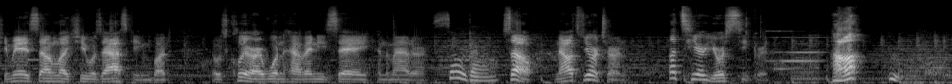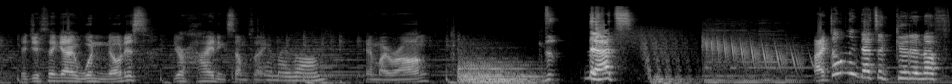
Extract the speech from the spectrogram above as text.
She made it sound like she was asking, but it was clear I wouldn't have any say in the matter. So then, So, now it's your turn. Let's hear your secret. Huh? Hmm. Did you think I wouldn't notice? You're hiding something. am I wrong? Am I wrong? Th That's... I don't think that's a good enough...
